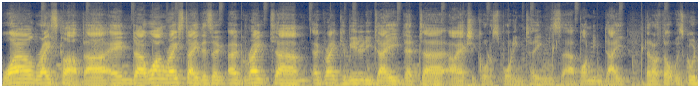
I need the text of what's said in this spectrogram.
Wyong Race Club uh, and uh, Wyong Race Day. There's a, a great um, a great community day that uh, I actually called a sporting teams uh, bonding day that I thought was good.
